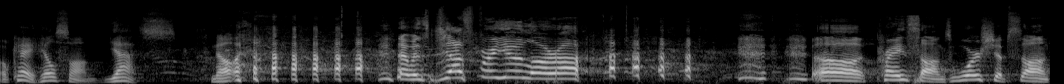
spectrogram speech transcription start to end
Okay, Hillsong. Yes. No? that was just for you, Laura. oh, praise songs, worship song,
